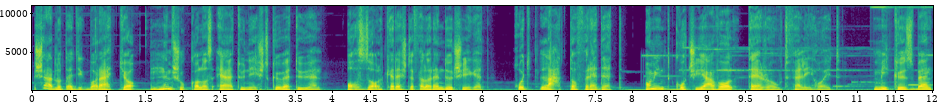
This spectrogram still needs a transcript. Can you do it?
Charlotte egyik barátja nem sokkal az eltűnést követően azzal kereste fel a rendőrséget, hogy látta Fredet, amint kocsijával Terraut felé hajt, miközben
